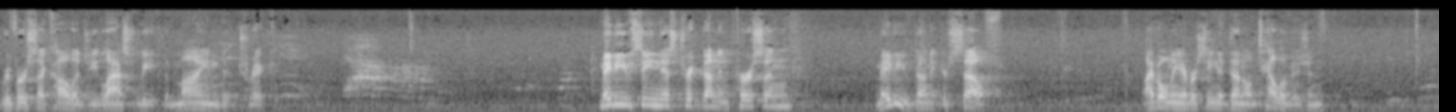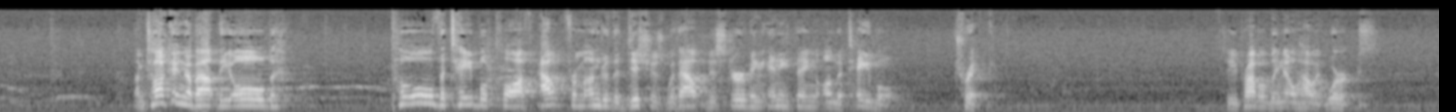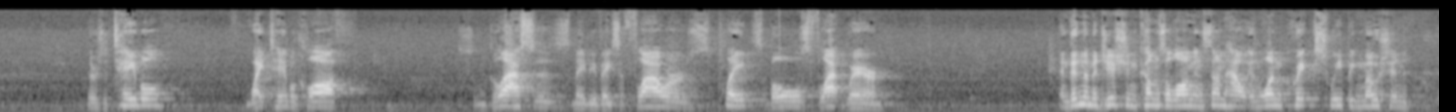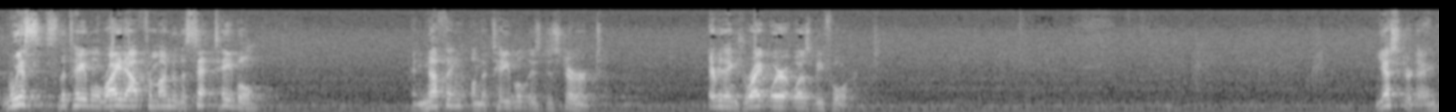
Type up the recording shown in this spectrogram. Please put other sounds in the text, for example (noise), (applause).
reverse psychology last week, the mind trick. Maybe you've seen this trick done in person. Maybe you've done it yourself. I've only ever seen it done on television. I'm talking about the old pull the tablecloth out from under the dishes without disturbing anything on the table trick. So you probably know how it works. There's a table, white tablecloth, some glasses, maybe a vase of flowers, plates, bowls, flatware. And then the magician comes along and somehow, in one quick sweeping motion, whisks the table right out from under the set table and nothing on the table is disturbed. Everything's right where it was before. Yesterday,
